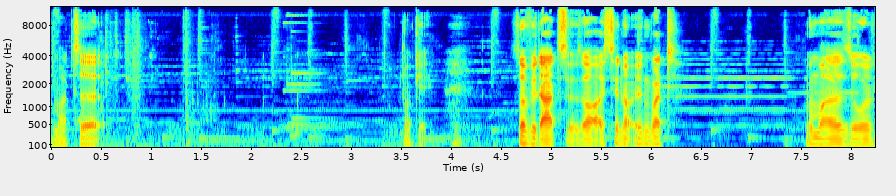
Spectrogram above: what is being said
Mathe. Okay. So viel dazu. So, ist hier noch irgendwas? Nur mal so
